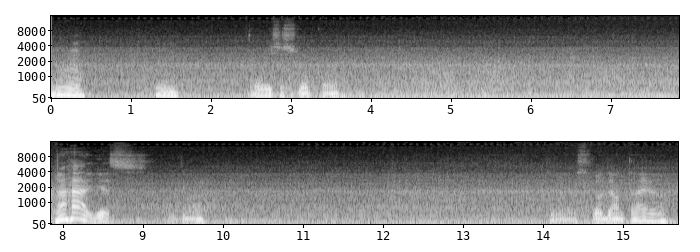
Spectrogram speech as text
Hmm. Hmm. Always a slow car. Haha, yes. We can slow down tayo.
